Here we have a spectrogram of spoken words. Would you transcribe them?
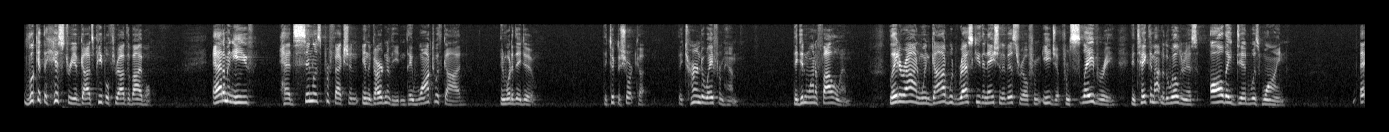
Look at the history of God's people throughout the Bible. Adam and Eve had sinless perfection in the Garden of Eden. They walked with God, and what did they do? They took the shortcut. They turned away from him. They didn't want to follow him. Later on, when God would rescue the nation of Israel from Egypt, from slavery, and take them out into the wilderness, all they did was whine. Eh,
